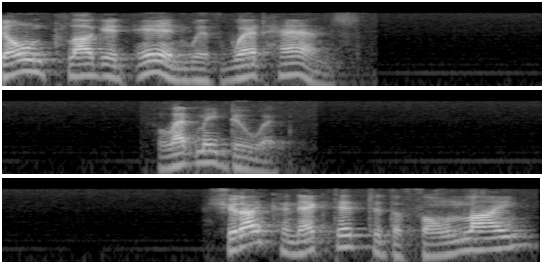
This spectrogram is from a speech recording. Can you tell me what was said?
Don't plug it in with wet hands. Let me do it. Should I connect it to the phone line?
